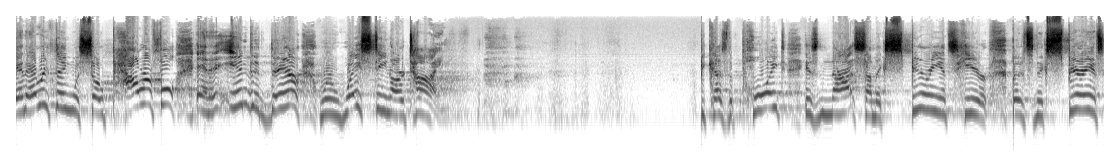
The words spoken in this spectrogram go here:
and everything was so powerful and it ended there, we're wasting our time. Because the point is not some experience here, but it's an experience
